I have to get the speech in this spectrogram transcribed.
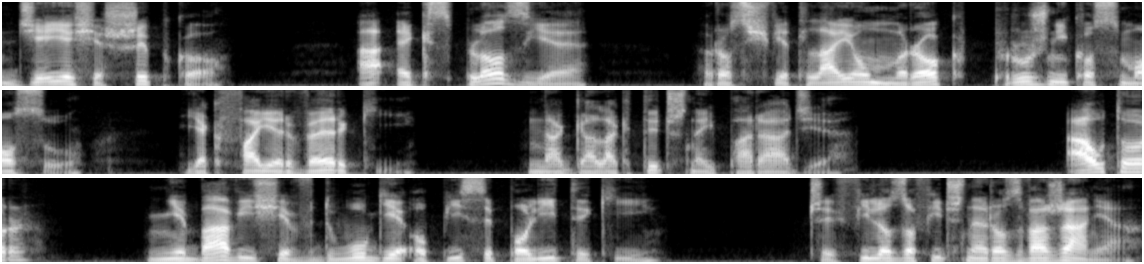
dzieje się szybko, a eksplozje rozświetlają mrok próżni kosmosu jak fajerwerki na galaktycznej paradzie. Autor nie bawi się w długie opisy polityki czy filozoficzne rozważania.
